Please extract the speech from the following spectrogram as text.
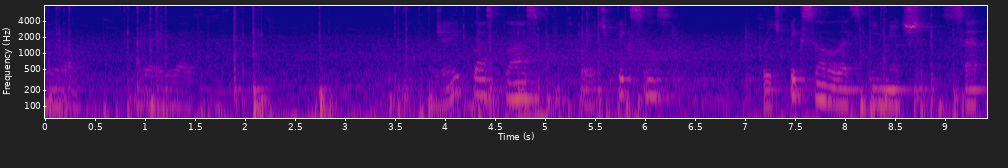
0 j less than j plus plus for each pixels? For each pixel? Let's image set.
